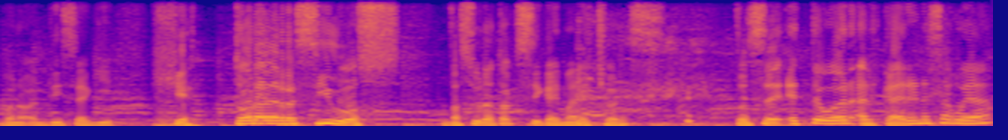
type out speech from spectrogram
bueno, dice aquí, gestora de residuos, basura tóxica y malhechores. Entonces, este weón, al caer en esa weá,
